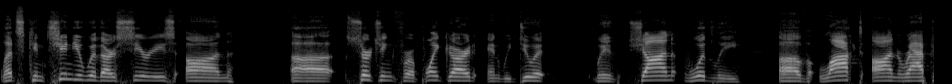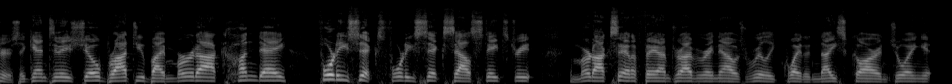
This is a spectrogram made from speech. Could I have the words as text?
Let's continue with our series on uh, searching for a point guard, and we do it with Sean Woodley of Locked On Raptors. Again, today's show brought to you by Murdock Hyundai, 4646 South State Street. The Murdock Santa Fe I'm driving right now is really quite a nice car, enjoying it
